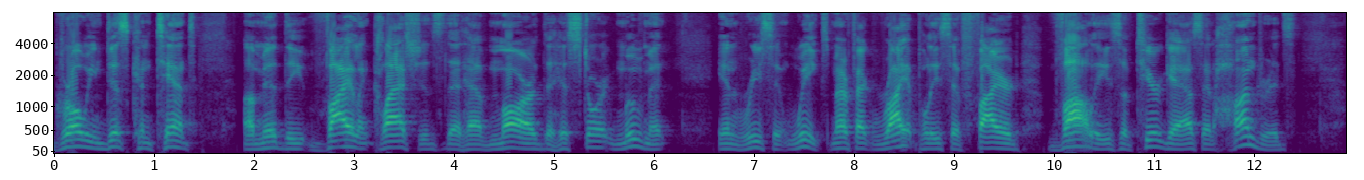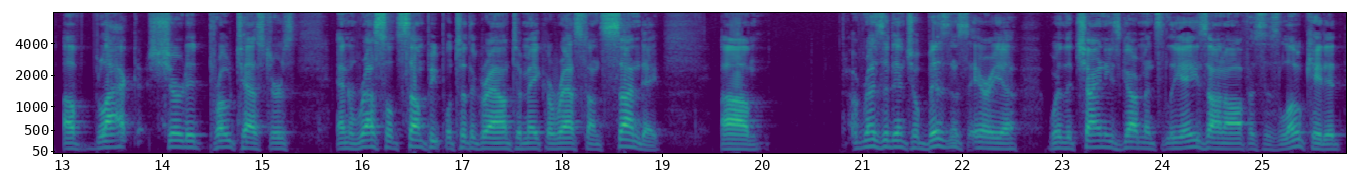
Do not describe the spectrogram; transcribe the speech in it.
growing discontent amid the violent clashes that have marred the historic movement in recent weeks. Matter of fact, riot police have fired volleys of tear gas at hundreds of black shirted protesters and wrestled some people to the ground to make arrests on Sunday. Um, a residential business area where the Chinese government's liaison office is located,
